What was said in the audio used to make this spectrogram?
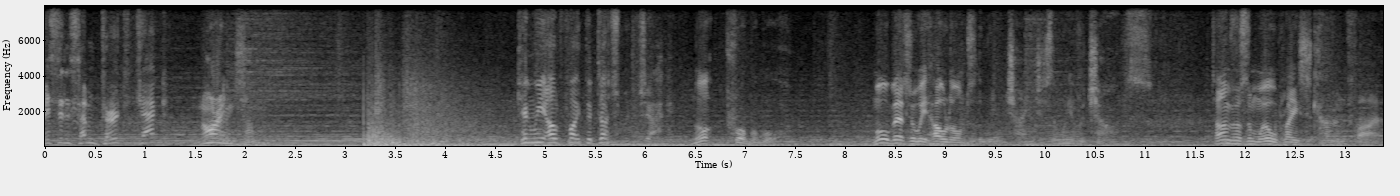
missing some dirt, Jack? Ignoring some. Can we outfight the Dutchman, Jack? Not probable. More better we hold on to the wind changes and we have a chance. Time for some well-placed cannon fire.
